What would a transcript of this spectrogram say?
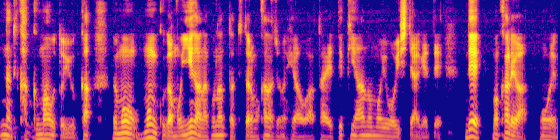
なんて、かくまうというか、もう、文句がもう家がなくなったって言ったら、もう彼女の部屋を与えて、ピアノも用意してあげて、で、まあ、彼はもう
